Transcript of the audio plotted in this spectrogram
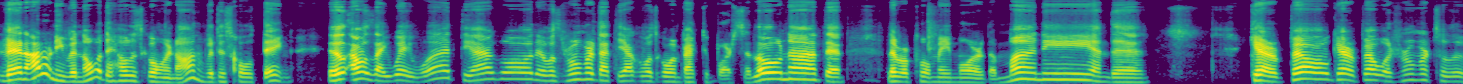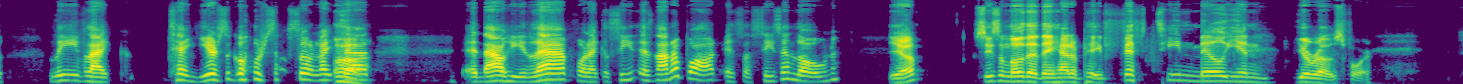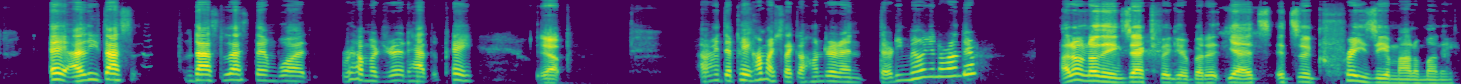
Man, I don't even know what the hell is going on with this whole thing. I was like, wait, what? Thiago? There was rumored that Thiago was going back to Barcelona. Then Liverpool made more of the money, and then Gareth Bale. Gareth Bale was rumored to leave like ten years ago or so, so like uh. that and now he left for like a season. It's not a bond; it's a season loan. Yep, season loan that they had to pay 15 million euros for. Hey, at least that's that's less than what Real Madrid had to pay. Yep. I mean, they pay how much? Like 130 million around there. I don't know the exact figure, but it, yeah, it's it's a crazy amount of money.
